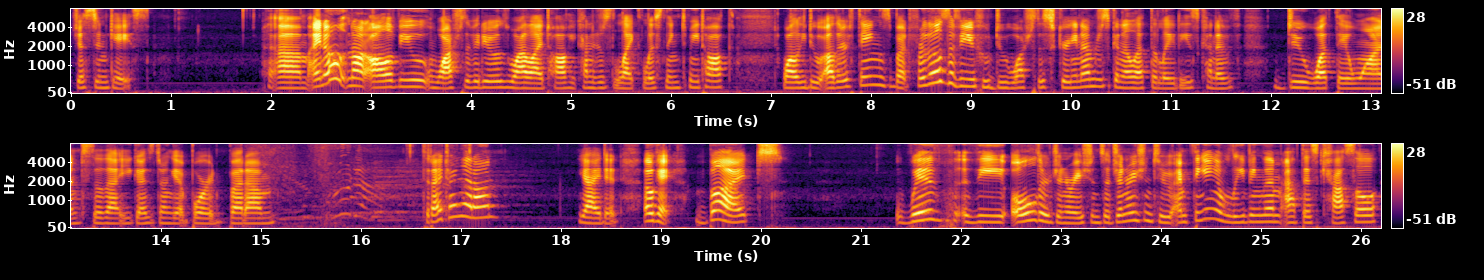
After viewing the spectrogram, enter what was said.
just in case. Um, I know not all of you watch the videos while I talk. You kind of just like listening to me talk while you do other things. But for those of you who do watch the screen, I'm just going to let the ladies kind of do what they want so that you guys don't get bored. But, um, did I turn that on? Yeah, I did. Okay, but with the older generation, so Generation 2, I'm thinking of leaving them at this castle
